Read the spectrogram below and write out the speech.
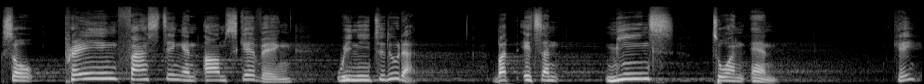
So praying, fasting, and almsgiving, we need to do that. But it's a means to an end. Okay?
